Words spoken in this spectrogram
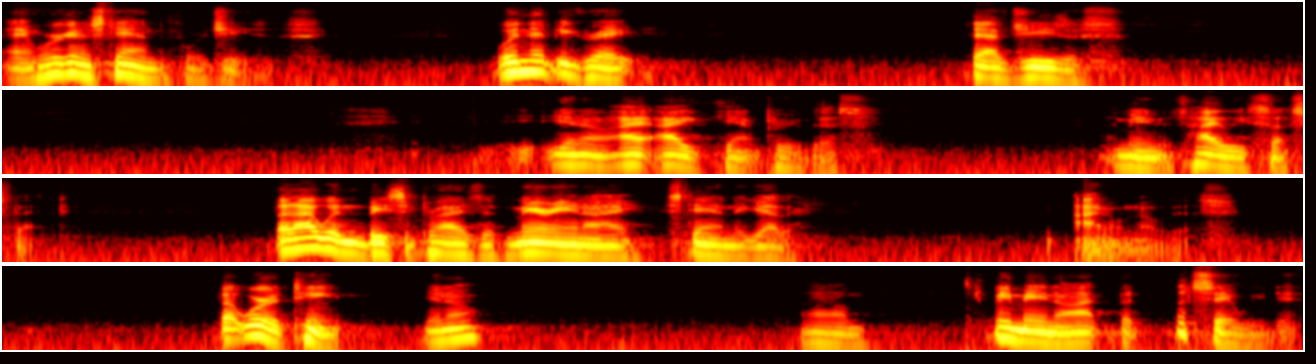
And we're going to stand before Jesus. Wouldn't it be great to have Jesus you know, I, I can't prove this. I mean, it's highly suspect. But I wouldn't be surprised if Mary and I stand together. I don't know this. But we're a team, you know? Um, we may not, but let's say we did.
